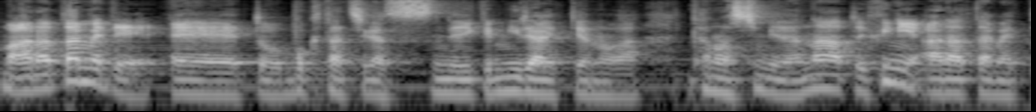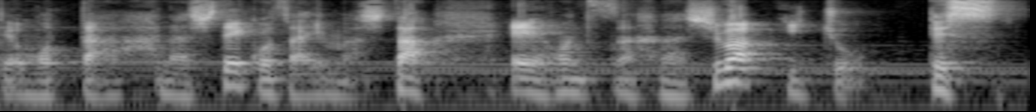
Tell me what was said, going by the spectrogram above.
まあ、改めて、えっ、ー、と、僕たちが進んでいく未来っていうのは楽しみだなというふうに改めて思った話でございました。えー、本日の話は以上です。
